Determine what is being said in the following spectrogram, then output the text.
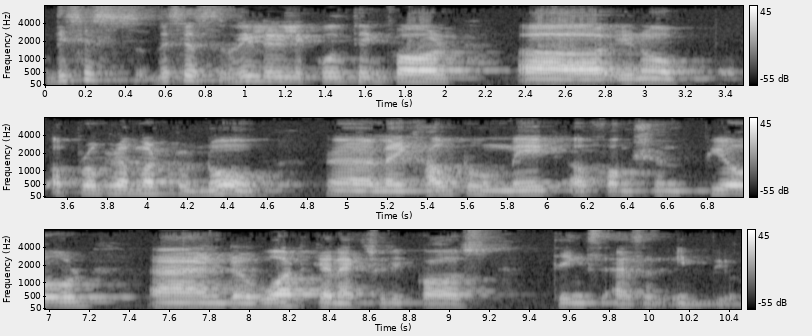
this is this is really really cool thing for uh, you know a programmer to know uh, like how to make a function pure and what can actually cause things as an impure.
